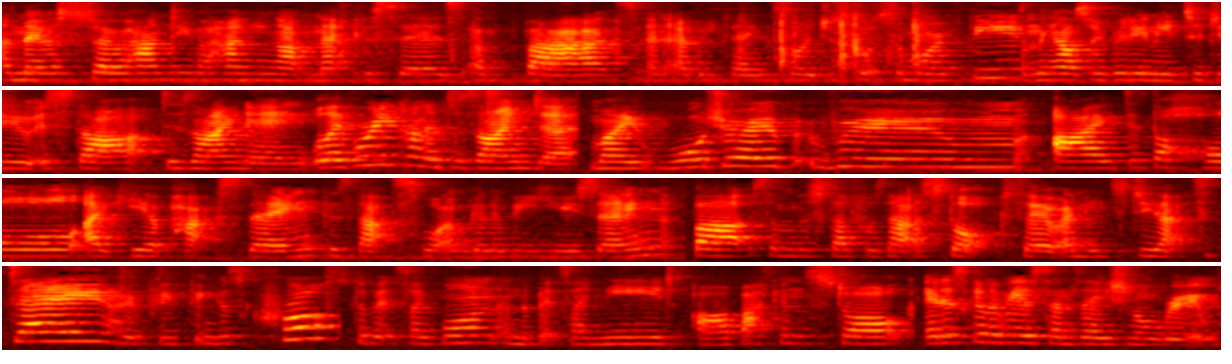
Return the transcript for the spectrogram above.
and they were so handy for hanging up necklaces and bags and everything, so I just got some more of these. Something else I really need to do is start designing, well, I've already kind of designed it. My wardrobe room, I did the whole Ikea PAX thing, because that's what I'm going to be using, but some of the stuff was out of stock, so I need to do that today. Hopefully, fingers crossed, the bits I want and the bits I need are back in stock. It is going to be a sensational room.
